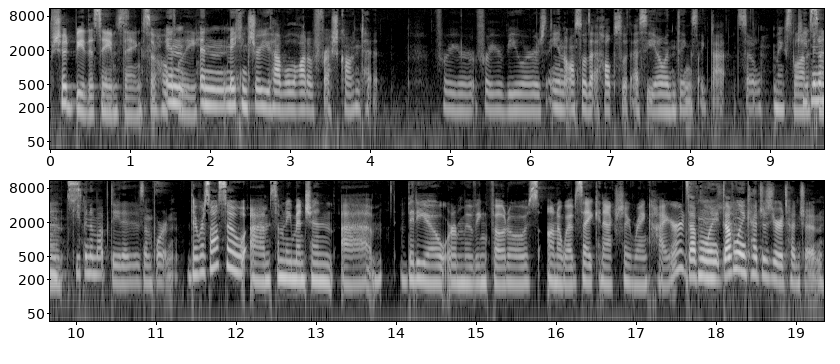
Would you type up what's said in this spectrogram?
should be the same yes. thing. So hopefully and, and making sure you have a lot of fresh content for your for your viewers and also that helps with SEO and things like that. So makes a lot keeping of sense. Them, keeping them updated is important. There was also um, somebody mentioned um, video or moving photos on a website can actually rank higher. Definitely, definitely catches your attention.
